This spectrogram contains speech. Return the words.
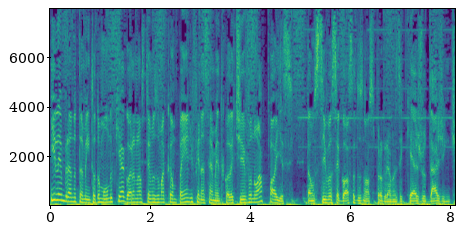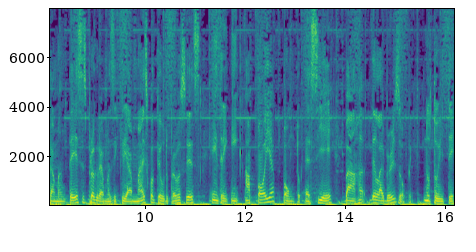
E lembrando também todo mundo que agora nós temos uma campanha de financiamento coletivo no Apoia-se. Então, se você gosta dos nossos programas e quer ajudar a gente a manter esses programas e criar mais conteúdo para vocês, entrem em apoia apoia.se barra The Libraries Open. No Twitter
